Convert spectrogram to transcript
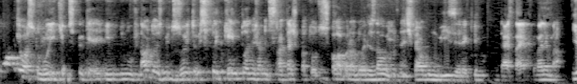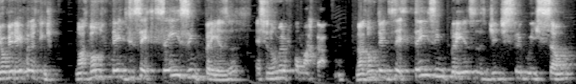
logo que eu assumi, que eu expliquei, no final de 2018, eu expliquei o planejamento estratégico para todos os colaboradores da Wiz, né? Se tiver algum Wizer aqui dessa época, vai lembrar. E eu virei e falei o seguinte, nós vamos ter 16 empresas, esse número ficou marcado. Né? Nós vamos ter 16 empresas de distribuição.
